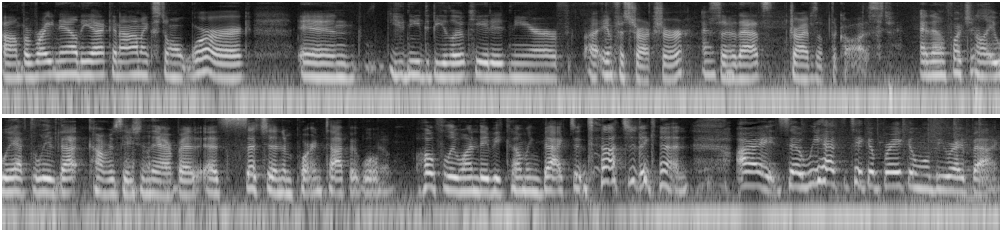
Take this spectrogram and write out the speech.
Um, but right now, the economics don't work, and you need to be located near uh, infrastructure. So that drives up the cost. And unfortunately, we have to leave that conversation there, but it's such an important topic. We'll hopefully one day be coming back to touch it again. All right, so we have to take a break and we'll be right back.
